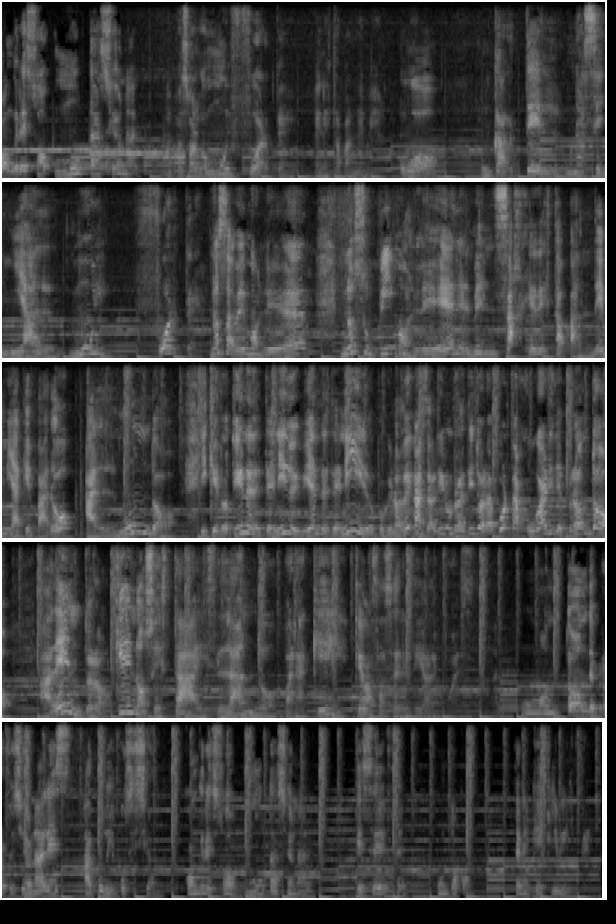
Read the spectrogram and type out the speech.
Congreso Mutacional. Nos pasó algo muy fuerte en esta pandemia. Hubo un cartel, una señal muy fuerte. No sabemos leer, no supimos leer el mensaje de esta pandemia que paró al mundo y que lo tiene detenido y bien detenido, porque nos dejan salir un ratito a la puerta a jugar y de pronto adentro. ¿Qué nos está aislando? ¿Para qué? ¿Qué vas a hacer el día después? Un montón de profesionales a tu disposición. Congreso Mutacional, sf.com. Tenés que escribirte.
